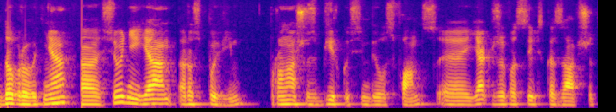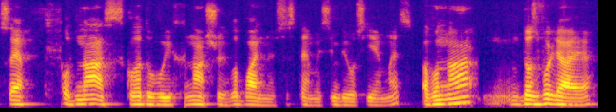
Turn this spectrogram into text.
Доброго дня. Сьогодні я розповім про нашу збірку Symbios Funds. Е, Як вже Василь сказав, що це одна з складових нашої глобальної системи Symbios EMS. Вона дозволяє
